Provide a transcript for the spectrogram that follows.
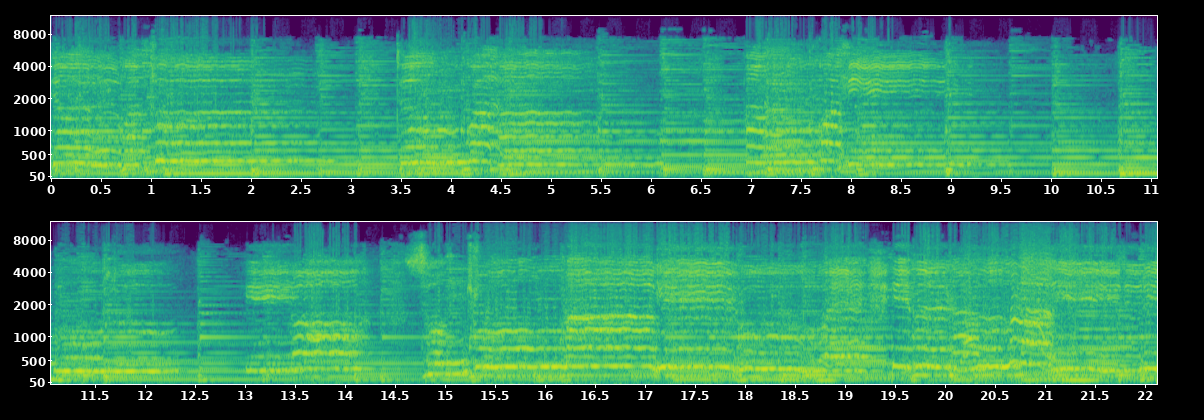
별과 풀 등과 밤 밤과 빛 종막 이후에 입을 다문 아이들이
